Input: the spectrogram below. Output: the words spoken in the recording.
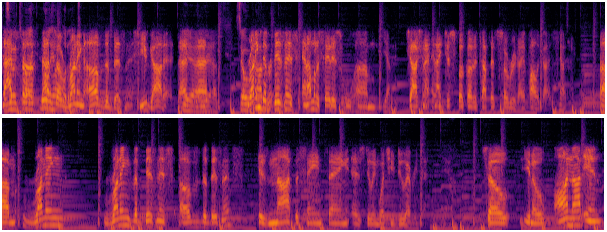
that's so it's the, really, really that's the running of the business. You got it. That, yeah, that, yeah. So running the business, and I'm going to say this, um, yeah, Josh, and I, and I just spoke over the top. That's so rude. I apologize. No. Um, running running the business of the business is not the same thing as doing what you do every day. Yeah. So, you know, on, not in,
